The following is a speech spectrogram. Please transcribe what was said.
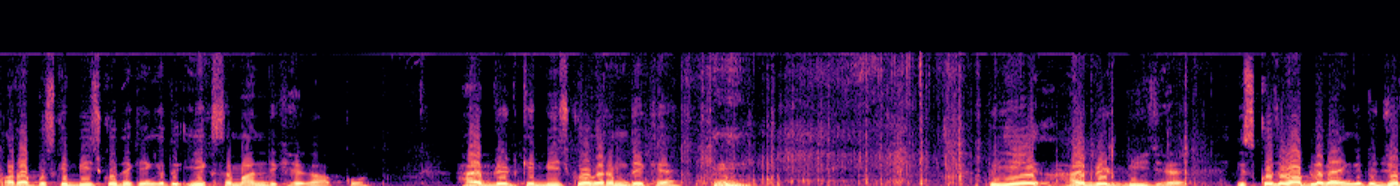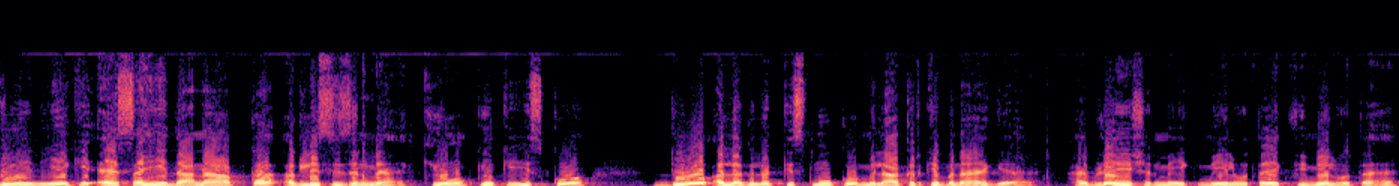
और आप उसके बीज को देखेंगे तो एक समान दिखेगा आपको। हाइब्रिड के बीज को अगर हम देखें तो ये हाइब्रिड बीज है इसको जब आप लगाएँगे तो ज़रूरी नहीं है कि ऐसा ही दाना आपका अगले सीज़न में आए। क्यों? क्योंकि इसको दो अलग अलग किस्मों को मिला करके बनाया गया है। हाइब्रिडाइजेशन में एक मेल होता है, एक फीमेल होता है।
